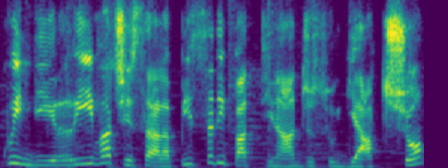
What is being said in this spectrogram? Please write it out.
Quindi in riva ci sarà la pista di pattinaggio sul ghiaccio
